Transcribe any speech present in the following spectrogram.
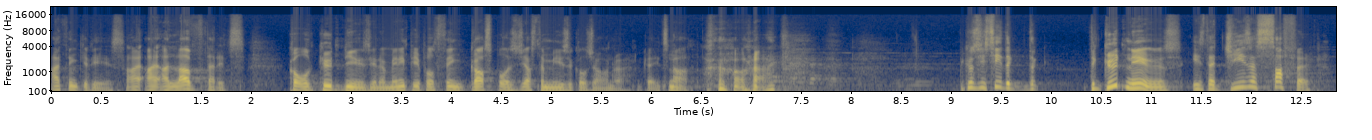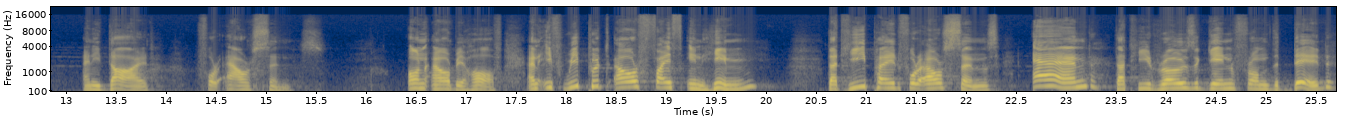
I think it is. I, I, I love that it's called good news. You know, many people think gospel is just a musical genre. Okay, it's not. All right. Because you see, the, the, the good news is that Jesus suffered and he died for our sins on our behalf. And if we put our faith in him, that he paid for our sins and that he rose again from the dead,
